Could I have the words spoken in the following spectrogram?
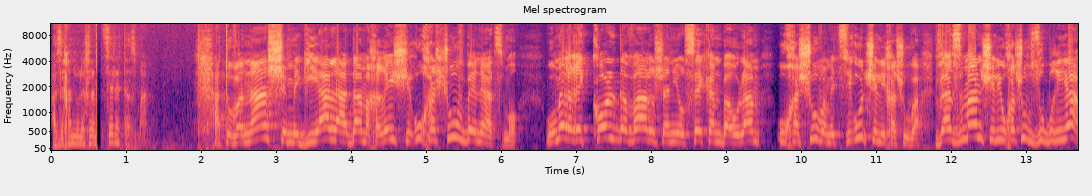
אז איך אני הולך לנצל את הזמן? התובנה שמגיעה לאדם אחרי שהוא חשוב בעיני עצמו, הוא אומר, הרי כל דבר שאני עושה כאן בעולם הוא חשוב, המציאות שלי חשובה, והזמן שלי הוא חשוב, זו בריאה.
